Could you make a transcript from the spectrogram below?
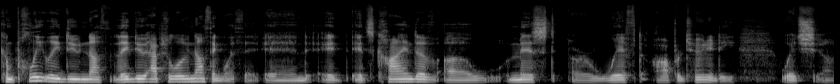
completely do nothing. They do absolutely nothing with it, and it it's kind of a missed or whiffed opportunity, which uh,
